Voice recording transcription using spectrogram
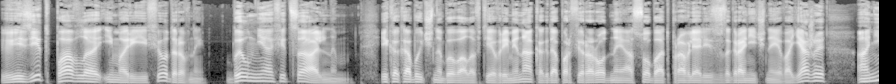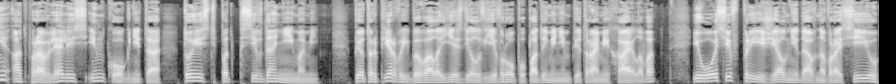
Визит Павла и Марии Федоровны был неофициальным, и, как обычно бывало в те времена, когда парфирородные особы отправлялись в заграничные вояжи, они отправлялись инкогнито, то есть под псевдонимами. Петр I бывало ездил в Европу под именем Петра Михайлова, Иосиф приезжал недавно в Россию,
